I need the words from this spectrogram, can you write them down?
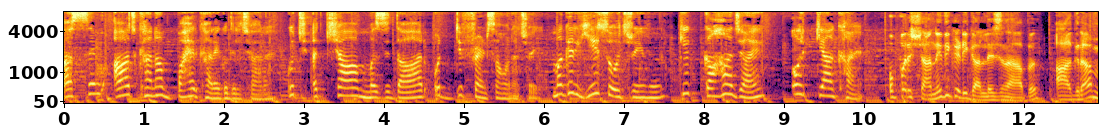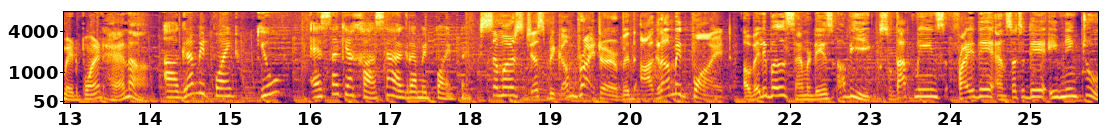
Asim आज खाना बाहर खाने को दिल चाह रहा है कुछ अच्छा मजेदार और डिफरेंट सा होना चाहिए मगर ये सोच रही हूँ कि कहाँ जाएं और क्या खाएं ਉਹ ਪਰੇਸ਼ਾਨੀ ਦੀ ਕਿਹੜੀ ਗੱਲ ਹੈ ਜਨਾਬ ਆਗਰਾ ਮਿਡ ਪੁਆਇੰਟ ਹੈ ਨਾ आगरा मिड पॉइंट क्यों ऐसा क्या खास है आगरा मिड पॉइंट में Summers just become brighter with Agra Midpoint. Available seven days a week. So that means Friday and Saturday evening too.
